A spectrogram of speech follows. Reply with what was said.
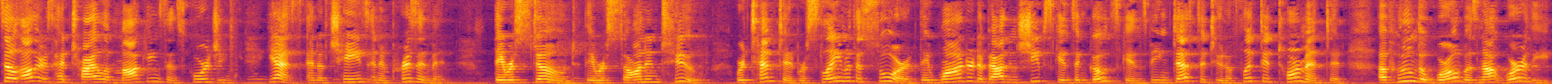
Still others had trial of mockings and scourging, yes, and of chains and imprisonment. They were stoned, they were sawn in two, were tempted, were slain with a sword. They wandered about in sheepskins and goatskins, being destitute, afflicted, tormented, of whom the world was not worthy.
